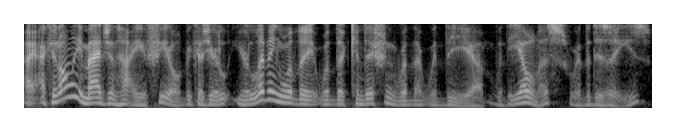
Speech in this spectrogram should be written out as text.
I, I can only imagine how you feel because you're you're living with the with the condition with the with the uh, with the illness with the disease.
